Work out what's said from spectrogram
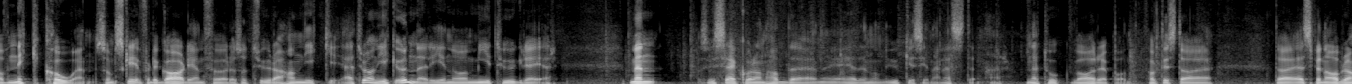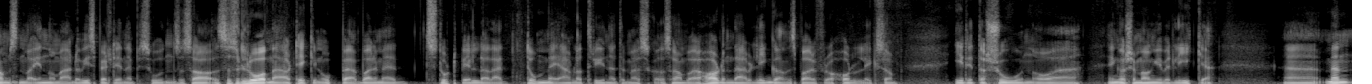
av Nick Cohen, som skrev for The Guardian før, og så tror jeg han gikk, jeg tror han gikk under i noe metoo-greier. Men så vi ser hvor han hadde Er det noen uker siden jeg leste den her? Men jeg tok vare på den. Faktisk da, da Espen Abrahamsen var innom her da vi spilte inn episoden, så, sa, så, så lå den artikkelen oppe bare med et stort bilde av det dumme jævla trynet til Musk. Og så sa han bare har den der liggende bare for å holde liksom irritasjon og uh, engasjementet ved like. Uh, men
